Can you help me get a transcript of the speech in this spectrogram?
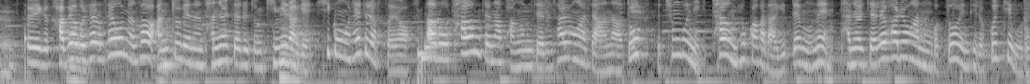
네. 저희가 가벽을 새로 세우면서 안쪽에는 단열재를 좀 음. 기밀하게 시공을 해드렸어요. 따로 차음재나 방음재를 사용하지 않아도 충분히 차음 효과가 나기 때문에 단열재를 활용하는 것도 인테리어 꿀팁으로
